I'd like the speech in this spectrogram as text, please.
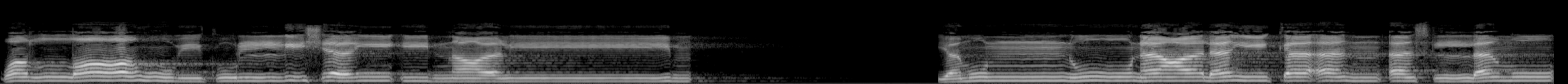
والله بكل شيء عليم. يمنون عليك أن أسلموا.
